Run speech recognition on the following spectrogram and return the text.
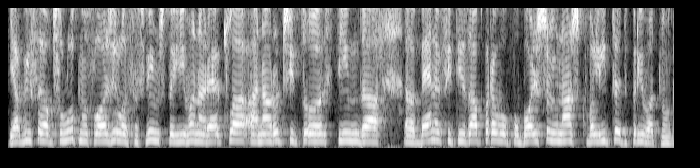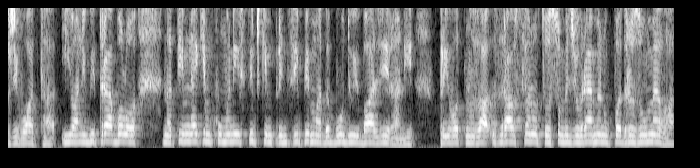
Ja bih se apsolutno složila sa svim što je Ivana rekla, a naročito s tim da uh, benefiti zapravo poboljšaju naš kvalitet privatnog života i oni bi trebalo na tim nekim humanističkim principima da budu i bazirani. Privatno zdravstveno to su među vremenu podrazumeva.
